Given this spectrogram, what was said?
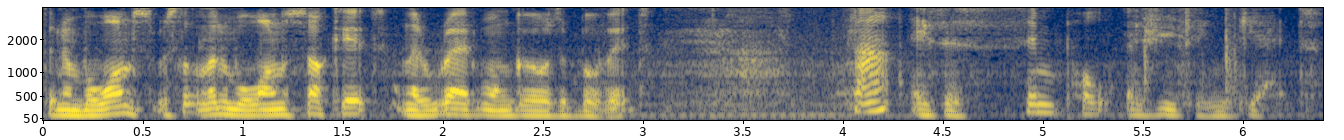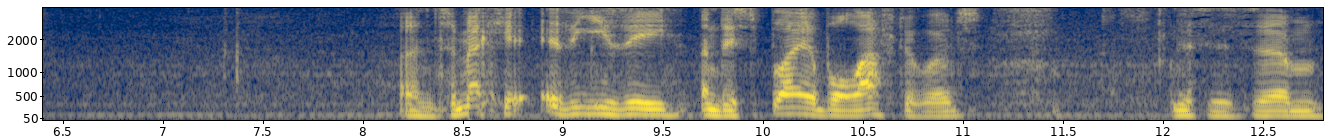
the number one, the number one socket, and the red one goes above it. That is as simple as you can get. And to make it as easy and displayable afterwards, this is um,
